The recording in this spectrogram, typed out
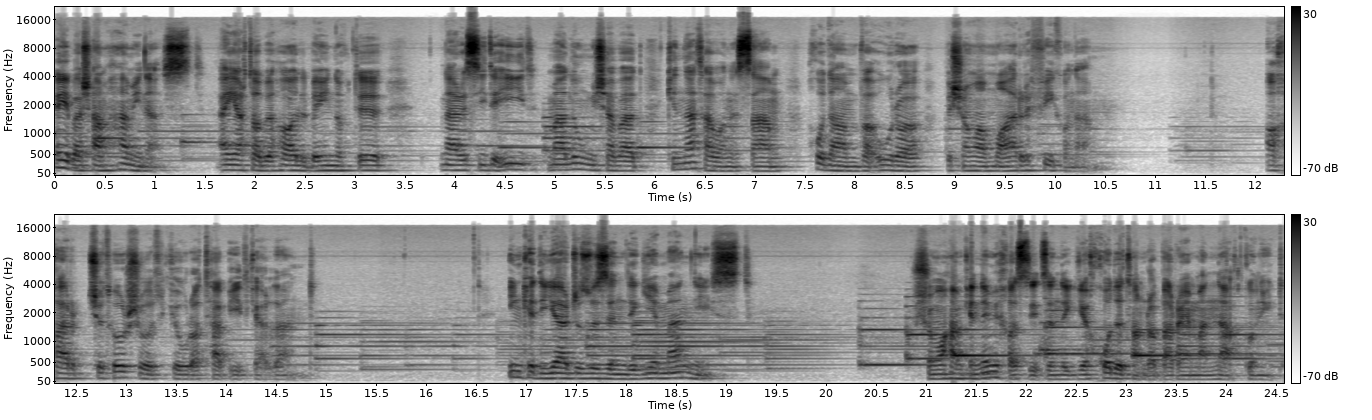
عیبش هم همین است. اگر تا به حال به این نکته نرسیده اید معلوم می شود که نتوانستم خودم و او را به شما معرفی کنم. آخر چطور شد که او را تبعید کردند؟ این که دیگر جزو زندگی من نیست. شما هم که نمی‌خواستید زندگی خودتان را برای من نقل کنید.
